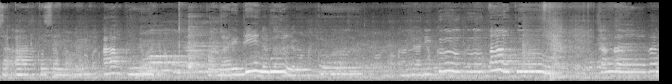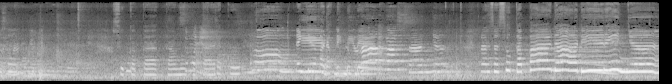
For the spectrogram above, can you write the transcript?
Saat sayang aku Sukakah kamu kepadaku? Thank you Kak Dikduk deh. Rasanya. Rasa suka pada dirinya.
